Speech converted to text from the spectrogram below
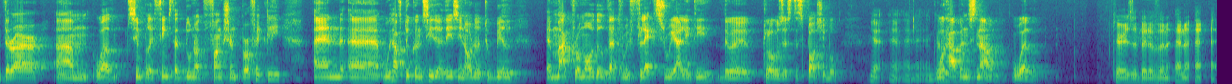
There are, um, well, simply things that do not function perfectly, and uh, we have to consider this in order to build a macro model that reflects reality the closest as possible. Yeah, yeah, yeah, yeah. What happens now? Well, there is a bit of an, an, a,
